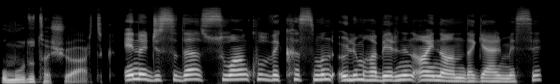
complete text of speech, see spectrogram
umudu taşıyor artık. En acısı da Suvankul ve Kasım'ın ölüm haberinin aynı anda gelmesi.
